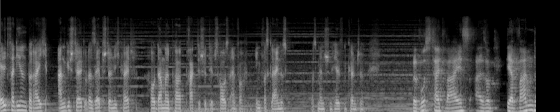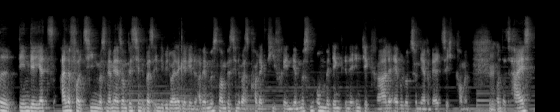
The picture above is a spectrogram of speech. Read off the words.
Geld verdienen, Bereich Angestellt oder Selbstständigkeit. Hau da mal ein paar praktische Tipps raus, einfach irgendwas Kleines, was Menschen helfen könnte. Bewusstheit weiß, also der Wandel, den wir jetzt alle vollziehen müssen. Wir haben ja so ein bisschen über das Individuelle geredet, aber wir müssen noch ein bisschen über das Kollektiv reden. Wir müssen unbedingt in eine integrale, evolutionäre Weltsicht kommen. Mhm. Und das heißt,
